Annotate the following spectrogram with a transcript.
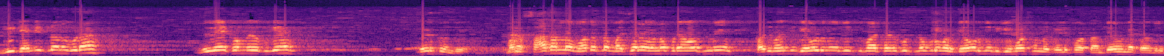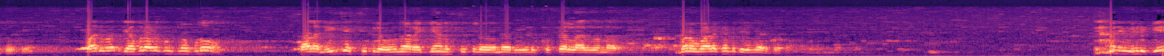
వీటన్నిటిలోనూ కూడా వివేకం వైపుగా వెళుతుంది మన సాధనలో మొదట్లో మధ్యలో ఉన్నప్పుడు ఏమవుతుంది? పది మంది దేవుడి మీద గురించి మాట్లాడుకుంటున్నప్పుడు మన దేవుడి మీదకి ఇమోషన్లోకి వెళ్ళిపోతాం దేవుడిని అట్లా వదిలిపోతే పది మంది దెబ్బలాడుకుంటున్నప్పుడు చాలా నీచ స్థితిలో ఉన్నారు అజ్ఞాన స్థితిలో ఉన్నారు వీళ్ళు కుక్కల్లాగా ఉన్నారు. మనం వాళ్ళకంటే దిగజారిపోతాం. కానీ వీడికి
